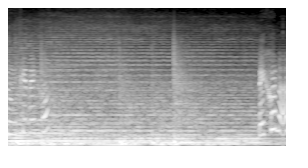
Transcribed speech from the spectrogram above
सूंघ के देखो। देखो ना।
